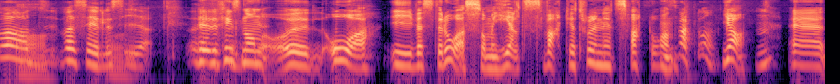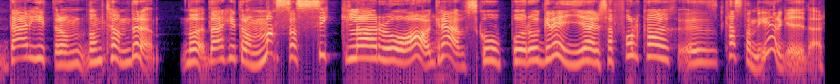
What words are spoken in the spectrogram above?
Vad, vad, vad säger Lucia? Eh, Det finns någon eh, å i Västerås som är helt svart. Jag tror den heter Svartån. Svartån? Ja, eh, där hittar de, de tömde den. Där hittar de massa cyklar och ja, grävskopor och grejer. Så folk har eh, kastat ner grejer där.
